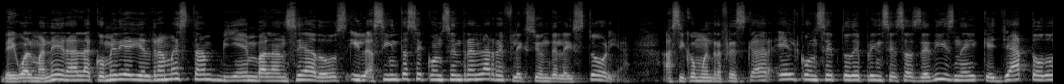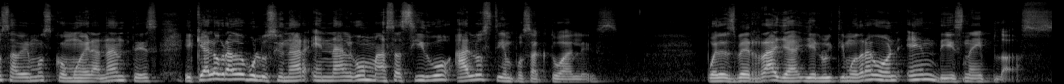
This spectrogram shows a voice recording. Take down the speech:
De igual manera, la comedia y el drama están bien balanceados y la cinta se concentra en la reflexión de la historia, así como en refrescar el concepto de princesas de Disney que ya todos sabemos cómo eran antes y que ha logrado evolucionar en algo más asiduo a los tiempos actuales. Puedes ver Raya y el último dragón en Disney Plus.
